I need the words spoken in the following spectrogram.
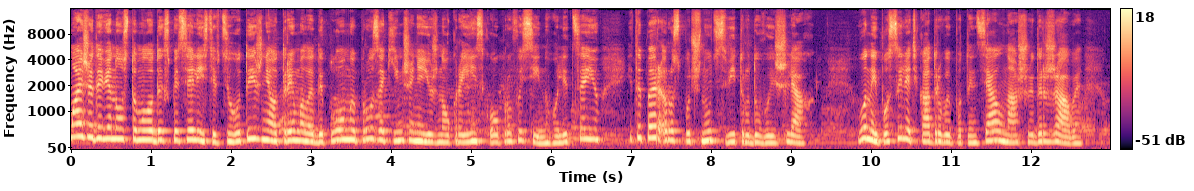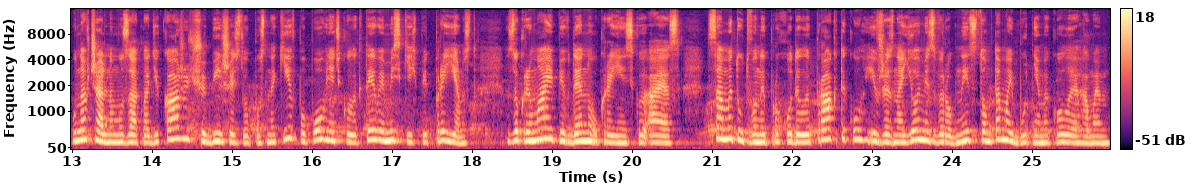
Майже 90 молодих спеціалістів цього тижня отримали дипломи про закінчення Южноукраїнського професійного ліцею і тепер розпочнуть свій трудовий шлях. Вони посилять кадровий потенціал нашої держави. У навчальному закладі кажуть, що більшість випускників поповнять колективи міських підприємств, зокрема і Південно-Української АЕС. Саме тут вони проходили практику і вже знайомі з виробництвом та майбутніми колегами.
